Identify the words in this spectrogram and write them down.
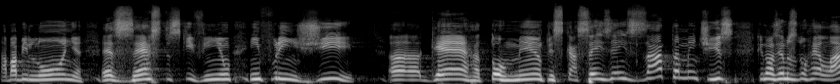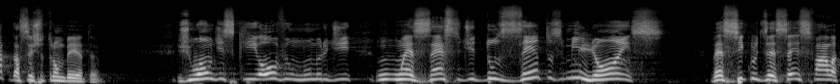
a Babilônia, exércitos que vinham infringir uh, guerra, tormento, escassez, e é exatamente isso que nós vemos no relato da sexta trombeta. João diz que houve um número de um, um exército de 200 milhões. Versículo 16 fala:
